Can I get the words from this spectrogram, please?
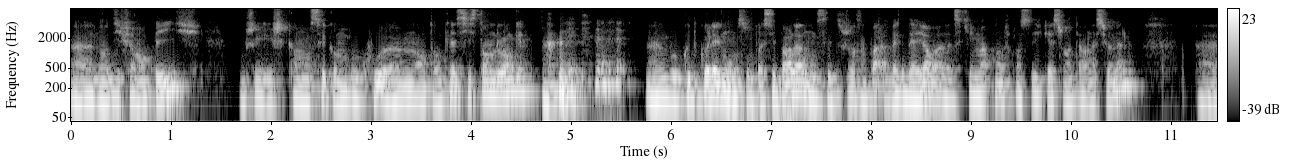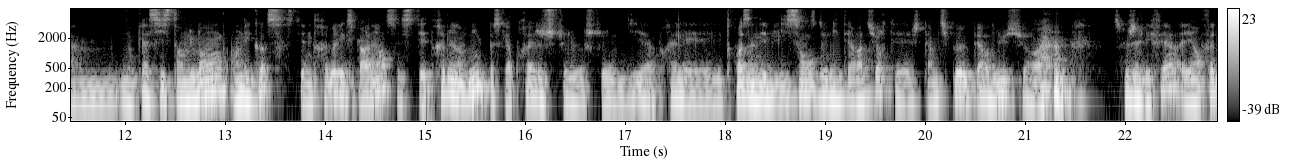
dans différents pays. J'ai commencé comme beaucoup euh, en tant qu'assistant de langue. Euh, beaucoup de collègues sont passés par là, donc c'est toujours sympa. Avec d'ailleurs euh, ce qui est maintenant, je pense, l'éducation internationale. donc assistant de langue en Écosse. C'était une très belle expérience et c'était très bienvenu parce qu'après, je te, je te le dis, après les, trois années de licence de littérature, j'étais un petit peu perdu sur ce que j'allais faire. Et en fait,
